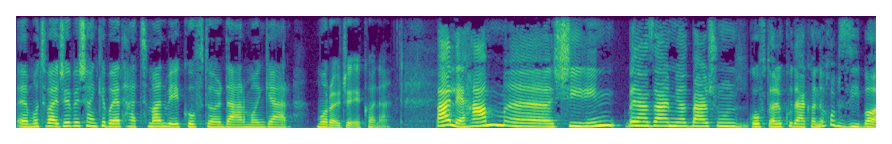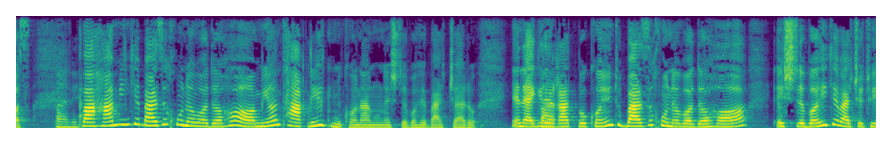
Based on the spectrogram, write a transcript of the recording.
متوجه بشن که باید حتما به یک گفتار درمانگر مراجعه کنن. بله هم شیرین به نظر میاد برشون گفتار کودکانه خب زیباست. بله. و همین که بعضی خانواده ها میان تقلید می‌کنن اون اشتباه بچه رو. یعنی اگه بله. دقت بکنین تو بعضی خانواده ها اشتباهی که بچه توی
